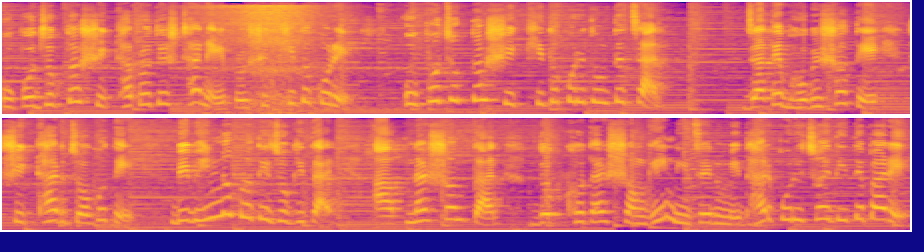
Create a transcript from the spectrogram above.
উপযুক্ত শিক্ষা প্রতিষ্ঠানে প্রশিক্ষিত করে, উপযুক্ত শিক্ষিত করে তুলতে চান? যাতে ভবিষ্যতে শিক্ষার জগতে বিভিন্ন প্রতিযোগিতায় আপনার সন্তান দক্ষতার সঙ্গে নিজের মেধার পরিচয় দিতে পারে?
